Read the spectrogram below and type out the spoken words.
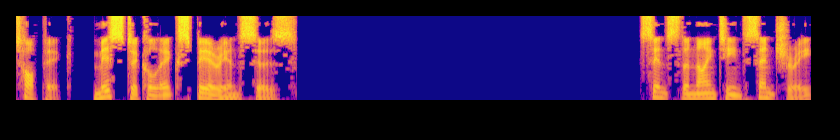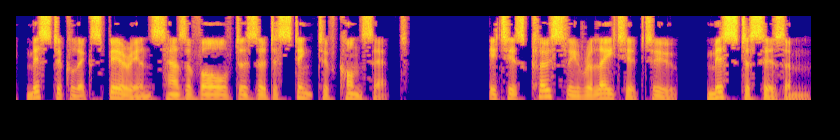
Topic: Mystical experiences. Since the 19th century, mystical experience has evolved as a distinctive concept. It is closely related to mysticism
